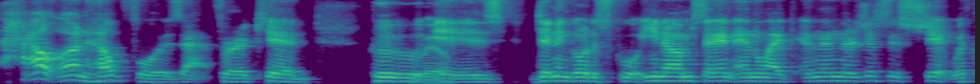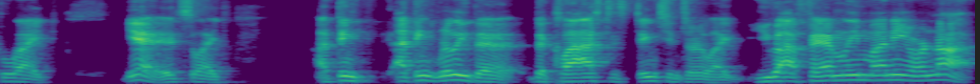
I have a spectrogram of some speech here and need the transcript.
how unhelpful is that for a kid who Real. is didn't go to school you know what i'm saying and like and then there's just this shit with like yeah it's like i think i think really the the class distinctions are like you got family money or not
